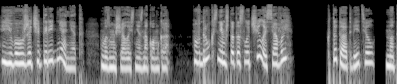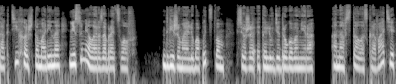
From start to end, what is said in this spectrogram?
«Его уже четыре дня нет», — возмущалась незнакомка. Вдруг с ним что-то случилось, а вы...» Кто-то ответил, но так тихо, что Марина не сумела разобрать слов. Движимая любопытством, все же это люди другого мира, она встала с кровати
